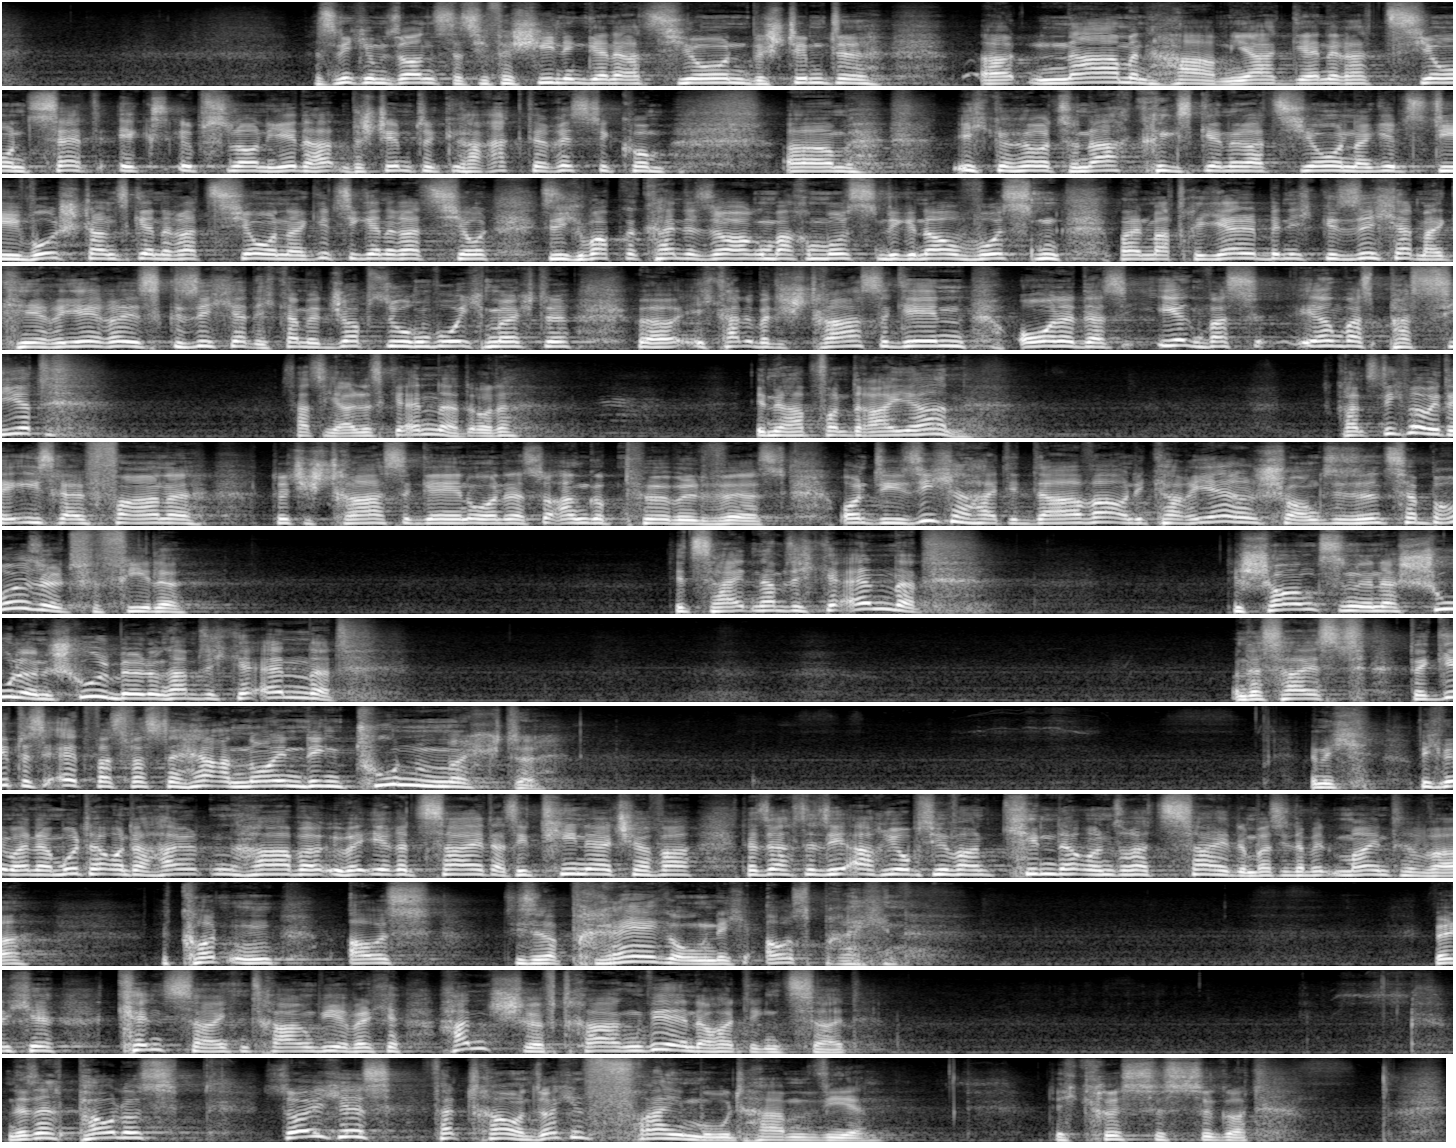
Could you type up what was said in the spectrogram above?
Es ist nicht umsonst, dass die verschiedenen Generationen bestimmte äh, Namen haben. Ja, Generation Z, X, Y, jeder hat ein bestimmtes Charakteristikum. Ähm, ich gehöre zur Nachkriegsgeneration, dann gibt's die Wohlstandsgeneration, dann gibt's die Generation, die sich überhaupt keine Sorgen machen mussten, die genau wussten, mein Materiell bin ich gesichert, meine Karriere ist gesichert, ich kann mir Jobs suchen, wo ich möchte, äh, ich kann über die Straße gehen, ohne dass irgendwas, irgendwas passiert. Das hat sich alles geändert, oder? Innerhalb von drei Jahren kannst nicht mal mit der Israel-Fahne durch die Straße gehen, ohne dass du angepöbelt wirst. Und die Sicherheit, die da war und die Karrierechancen, die sind zerbröselt für viele. Die Zeiten haben sich geändert. Die Chancen in der Schule und Schulbildung haben sich geändert. Und das heißt, da gibt es etwas, was der Herr an neuen Dingen tun möchte. Wenn ich mich mit meiner Mutter unterhalten habe über ihre Zeit, als sie Teenager war, dann sagte sie, ach Jobs, wir waren Kinder unserer Zeit. Und was sie damit meinte war, wir konnten aus dieser Prägung nicht ausbrechen. Welche Kennzeichen tragen wir? Welche Handschrift tragen wir in der heutigen Zeit? Und da sagt Paulus, solches Vertrauen, solchen Freimut haben wir durch Christus zu Gott.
